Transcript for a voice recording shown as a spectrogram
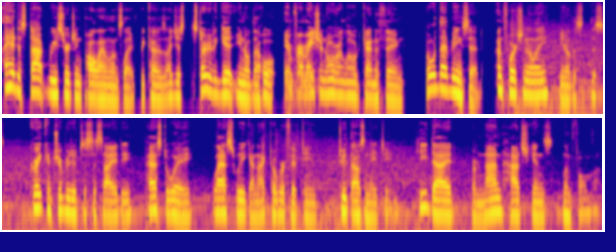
I had to stop researching Paul Allen's life because I just started to get, you know, the whole information overload kind of thing. But with that being said, unfortunately, you know, this, this great contributor to society passed away last week on October 15th, 2018. He died from non Hodgkin's lymphoma.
